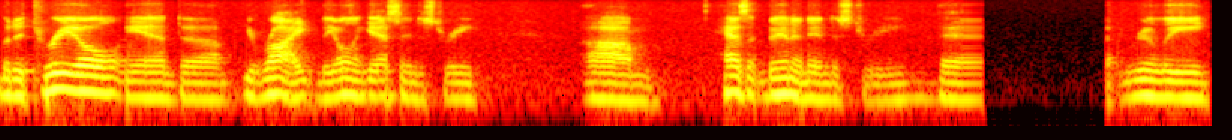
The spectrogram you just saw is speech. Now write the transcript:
But it's real, and uh, you're right. The oil and gas industry um, hasn't been an industry that really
